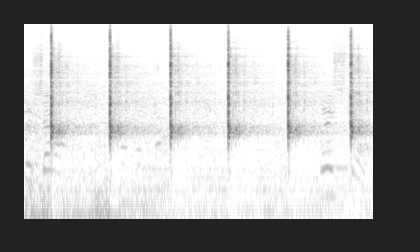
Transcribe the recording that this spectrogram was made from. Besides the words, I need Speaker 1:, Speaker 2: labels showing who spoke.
Speaker 1: First up. Push
Speaker 2: up.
